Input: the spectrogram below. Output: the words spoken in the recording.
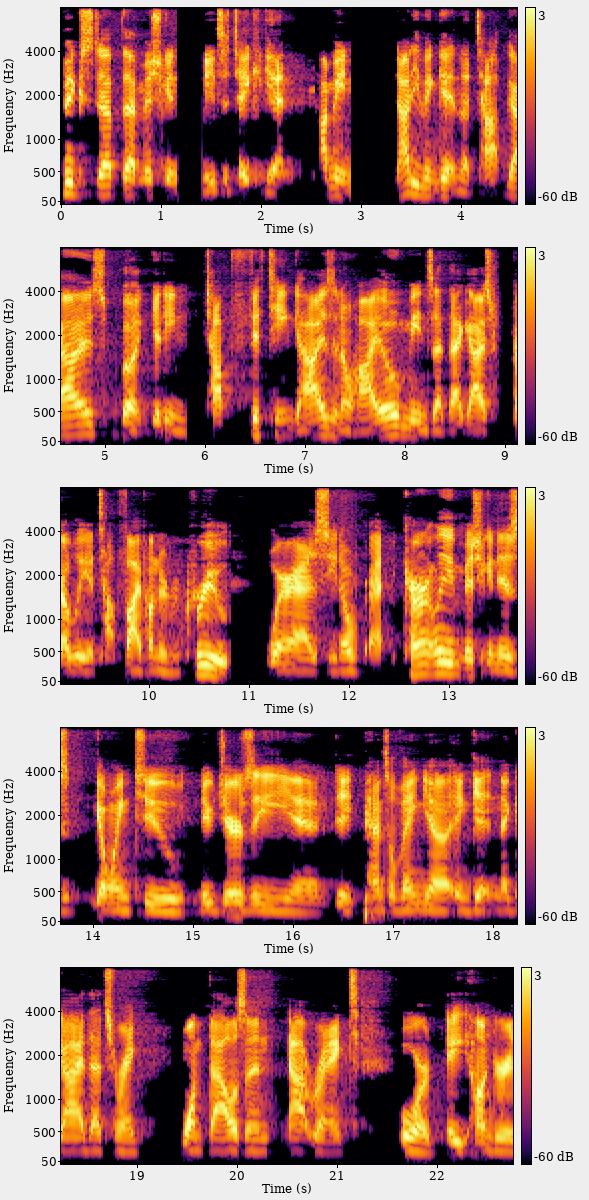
big step that Michigan needs to take again. I mean, not even getting the top guys, but getting top 15 guys in Ohio means that that guy's probably a top 500 recruit. Whereas, you know, currently Michigan is going to New Jersey and Pennsylvania and getting a guy that's ranked 1,000, not ranked, or 800th.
